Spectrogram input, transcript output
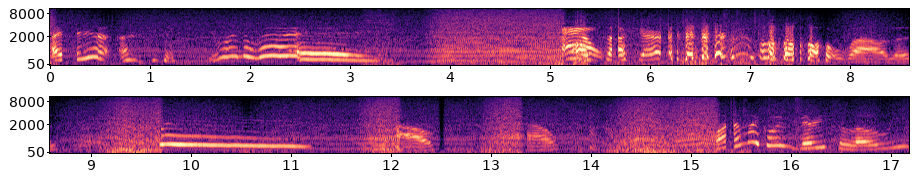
I didn't. you were in the way. Ow! Oh, sucker! oh, wow, that's! Ow. Ow. Why am I going very slowly?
